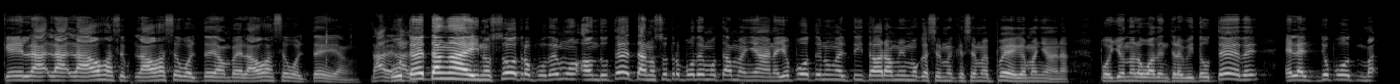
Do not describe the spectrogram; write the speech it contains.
que la, la, la hoja se, la hoja se voltean, ve, las hojas se voltean. Dale, ustedes dale. están ahí, nosotros podemos, donde ustedes están, nosotros podemos estar mañana. Yo puedo tener un artista ahora mismo que se me, que se me pegue mañana, pues yo no le voy a dar entrevista a ustedes. El yo puedo, ma-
